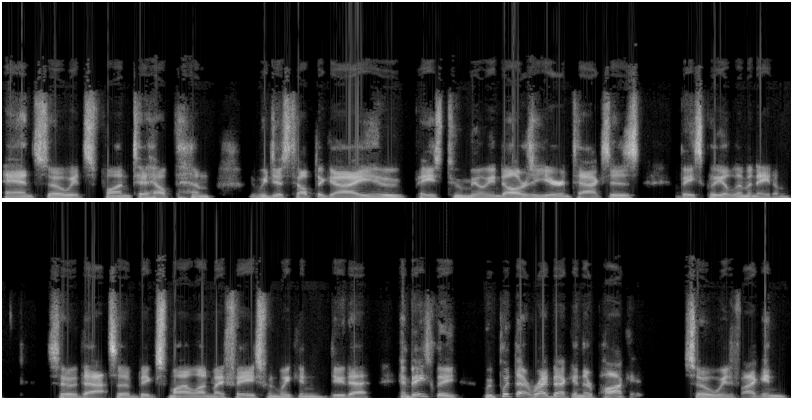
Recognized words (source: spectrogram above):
And so it's fun to help them. We just helped a guy who pays $2 million a year in taxes basically eliminate them. So that's a big smile on my face when we can do that. And basically, we put that right back in their pocket. So if I can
